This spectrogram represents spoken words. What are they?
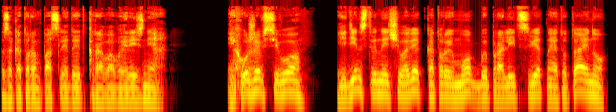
за которым последует кровавая резня. И хуже всего, единственный человек, который мог бы пролить свет на эту тайну,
